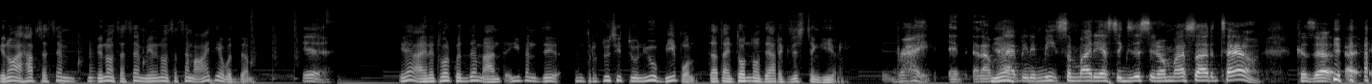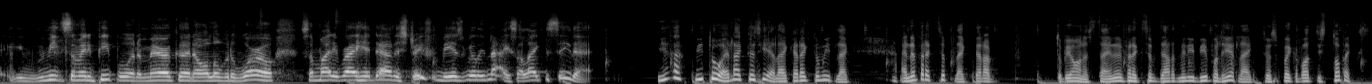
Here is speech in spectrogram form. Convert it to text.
You know, I have the same. You know, the same. You know, the same idea with them. yeah. Yeah, I network with them, and even they introduce you to new people that I don't know they are existing here. Right. And, and I'm Yeah. happy to meet somebody that's existed on my side of town because uh, I- we meet so many people in America and all over the world. Somebody right here down the street from me is really nice. I like to see that. Yeah, me too. I like to see. Like I like to meet. Like I never accept. Like there are, to be honest, I never accept there are many people here like to speak about these topics.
